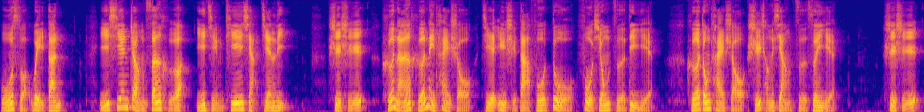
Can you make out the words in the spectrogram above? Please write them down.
无所畏担。宜先正三河，以警天下奸吏。是时，河南、河内太守皆御史大夫杜父兄子弟也；河东太守石丞相子孙也。是时，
